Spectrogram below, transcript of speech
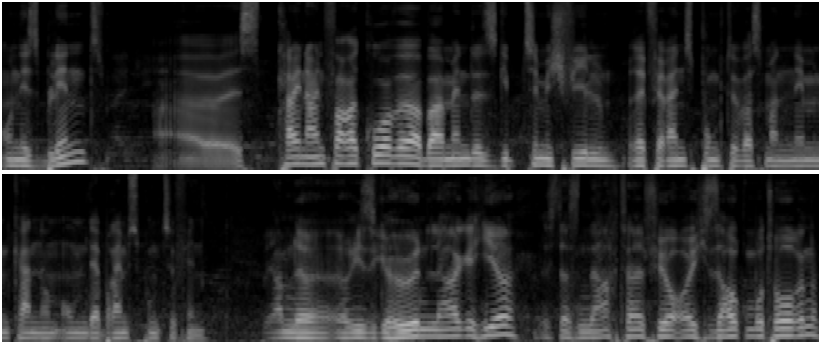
und ist blind ist keine einfache Kurve, aber am Ende es gibt ziemlich viele Referenzpunkte, was man nehmen kann, um, um den Bremspunkt zu finden. Wir haben eine riesige Höhenlage hier. Ist das ein Nachteil für euch Saugmotoren?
